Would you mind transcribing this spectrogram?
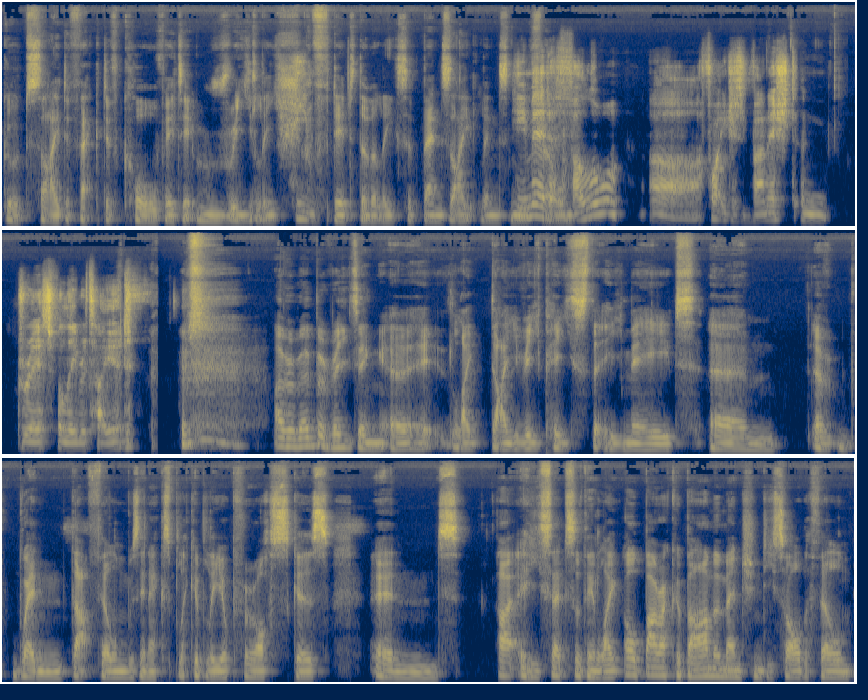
good side effect of COVID. It really shifted the release of Benh Zeitlin's new He made film. a follow up. Oh, I thought he just vanished and gracefully retired. I remember reading a like diary piece that he made um, uh, when that film was inexplicably up for Oscars, and uh, he said something like, "Oh, Barack Obama mentioned he saw the film.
